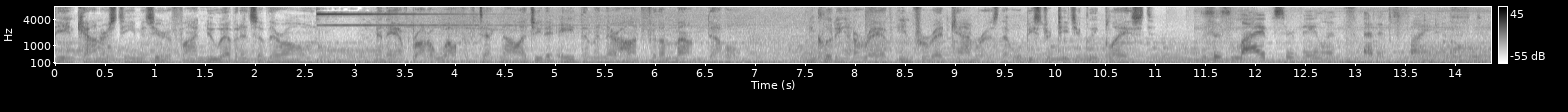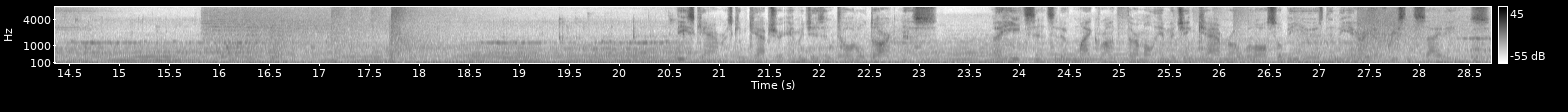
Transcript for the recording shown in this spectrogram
The Encounters team is here to find new evidence of their own, and they have brought a wealth of technology to aid them in their hunt for the Mountain Devil, including an array of infrared cameras that will be strategically placed. This is live surveillance at its finest. These cameras can capture images in total darkness. A heat-sensitive micron thermal imaging camera will also be used in the area of recent sightings.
